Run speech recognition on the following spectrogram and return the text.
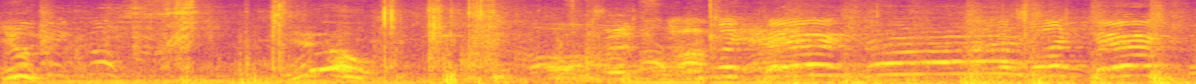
You. You. Oh, good stuff. Character. Good character.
